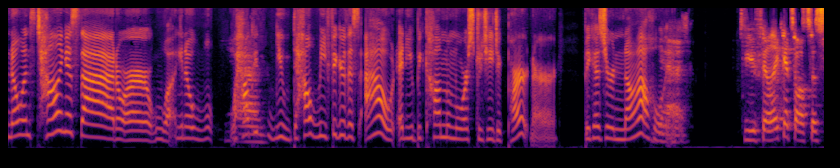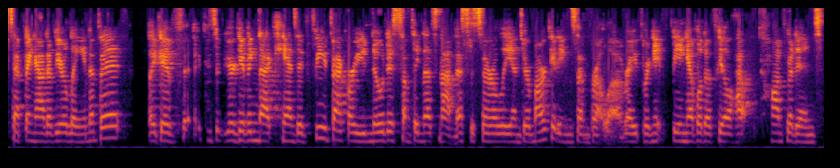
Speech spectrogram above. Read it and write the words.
no one's telling us that, or, you know, yeah. how can you help me figure this out? And you become a more strategic partner because you're not holding. Yeah. Do you feel like it's also stepping out of your lane a bit? Like if because if you're giving that candid feedback or you notice something that's not necessarily under marketing's umbrella right? Bring it being able to feel confident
